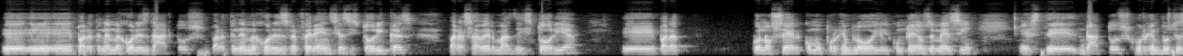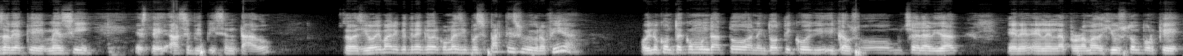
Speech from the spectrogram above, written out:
eh, eh, eh, para tener mejores datos, para tener mejores referencias históricas, para saber más de historia, para conocer, como por ejemplo hoy el cumpleaños de Messi, este, datos, por ejemplo, usted sabía que Messi este, hace pipí sentado. Usted va a decir, oye Mario, ¿qué tiene que ver con Messi? Pues es parte de su biografía. Hoy lo conté como un dato anecdótico y, causó mucha hilaridad en, el programa de Houston porque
